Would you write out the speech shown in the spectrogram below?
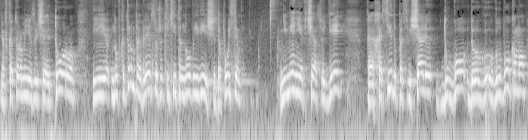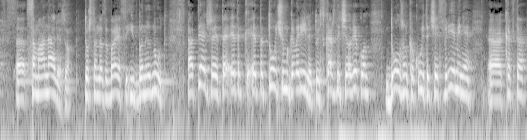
в котором они изучают Тору, и, но в котором появляются уже какие-то новые вещи. Допустим, не менее в часу день Э, хасиды посвящали дуго, глубокому э, самоанализу, то, что называется идбаненут. Опять же, это, это, это то, о чем мы говорили. То есть каждый человек, он должен какую-то часть времени э, как-то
